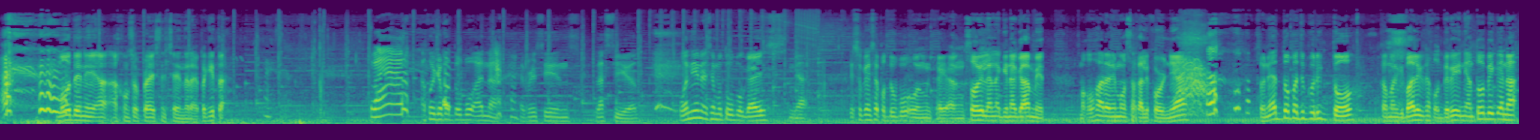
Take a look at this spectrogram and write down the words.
Mo din eh, akong surprise ni Chenra. Pakita. Wow! Ako yung patubuan na ever since last year. One year na siya matubo guys. Nga. Isugan siya patubuon kay ang soil na ginagamit makuha na nimo sa California. So niadto pa jud ko dito, kaman gibalik na ko diri ni ang tubig ana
